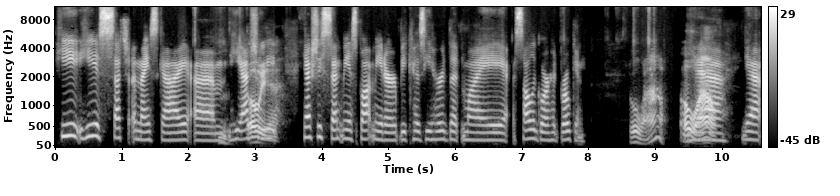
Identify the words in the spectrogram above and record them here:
He he is such a nice guy. Um Hmm. he Oh actually yeah. he actually sent me a spot meter because he heard that my Soligor had broken. Oh wow! Oh wow. yeah, Yeah.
